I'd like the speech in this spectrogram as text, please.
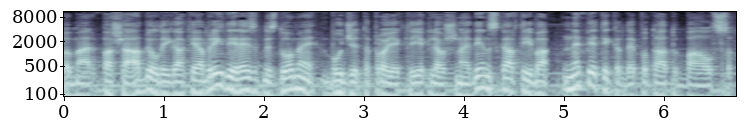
tomēr pašā atbildīgākajā brīdī Reizeknas domē budžeta projekta iekļaušanai dienas kārtībā nepietika deputātu balsu.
